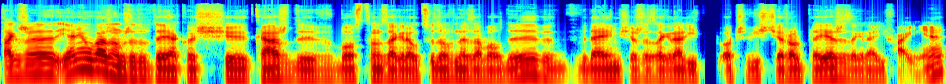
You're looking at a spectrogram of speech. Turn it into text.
Także ja nie uważam, że tutaj jakoś y, każdy w Boston zagrał cudowne zawody. Wydaje mi się, że zagrali, oczywiście roleplayerzy zagrali fajnie.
